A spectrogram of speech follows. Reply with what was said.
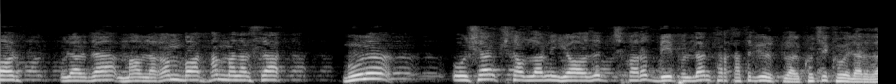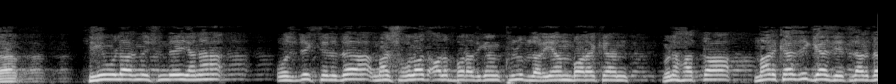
bor ularda mablag' ham bor hamma narsa. Buni o'sha kitoblarni yozib chiqarib bepuldan tarqatib yuribdilar ko'cha ko'ylarda keyin ularni shunday yana o'zbek tilida mashg'ulot olib boradigan klublari ham bor ekan. Buni hatto markaziy gazetlarda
